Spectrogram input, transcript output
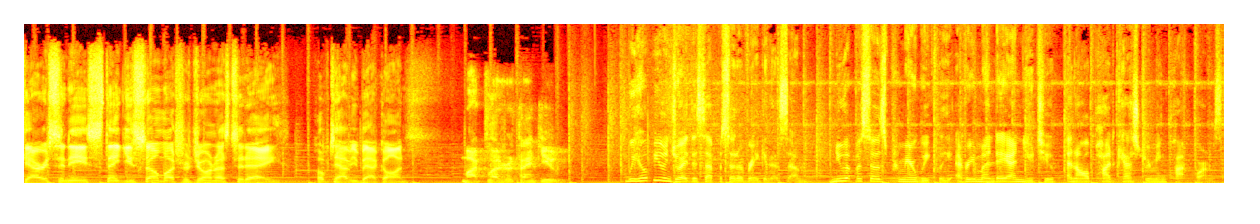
Gary Sinise, thank you so much for joining us today. Hope to have you back on. My pleasure. Thank you. We hope you enjoyed this episode of Reaganism. New episodes premiere weekly every Monday on YouTube and all podcast streaming platforms.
